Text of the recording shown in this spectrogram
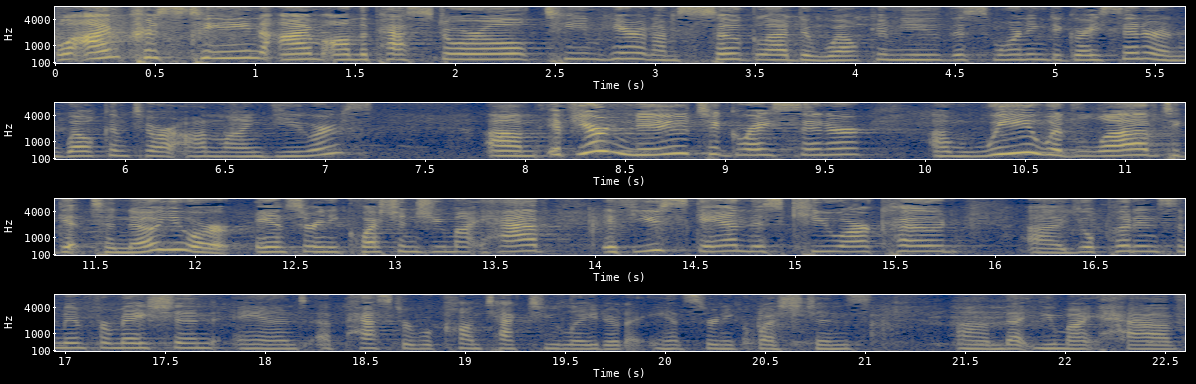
Well, I'm Christine. I'm on the pastoral team here, and I'm so glad to welcome you this morning to Grace Center and welcome to our online viewers. Um, if you're new to Grace Center, um, we would love to get to know you or answer any questions you might have. If you scan this QR code, uh, you'll put in some information, and a pastor will contact you later to answer any questions um, that you might have.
